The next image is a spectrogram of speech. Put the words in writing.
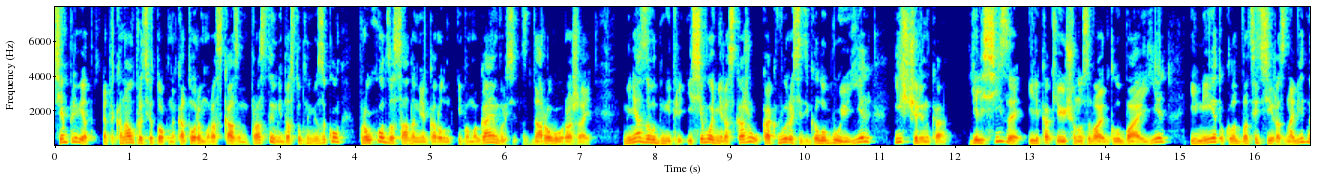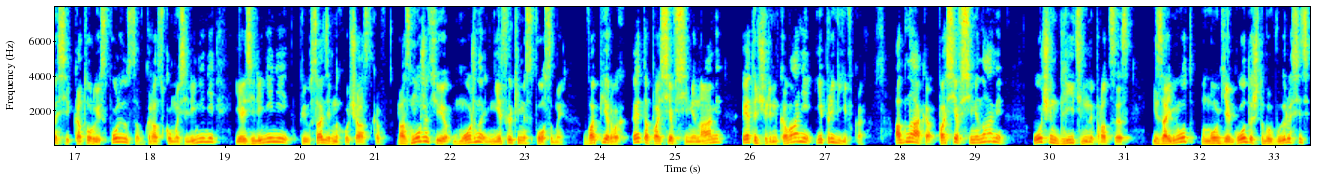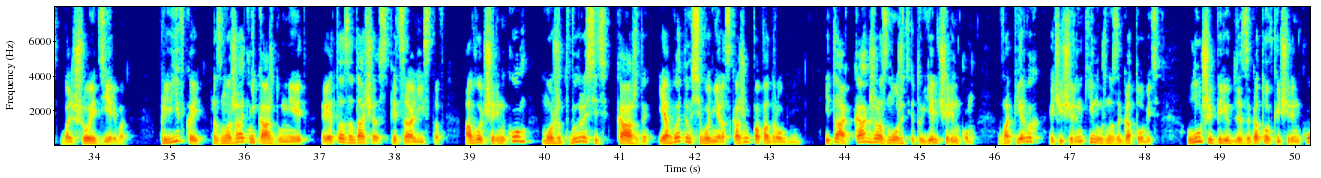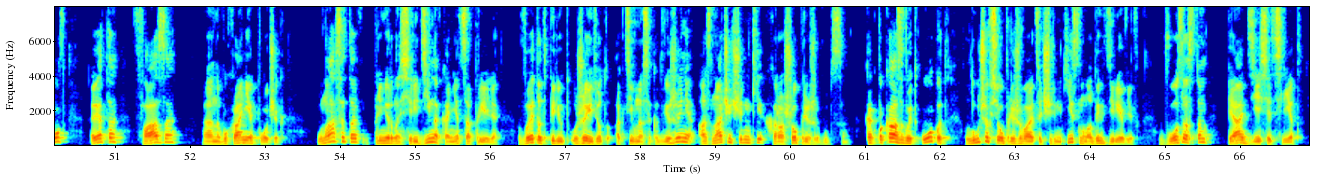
Всем привет! Это канал про цветок, на котором мы рассказываем простым и доступным языком про уход за садом и огородом и помогаем вырастить здоровый урожай. Меня зовут Дмитрий и сегодня расскажу, как вырастить голубую ель из черенка. Ель сизая, или как ее еще называют голубая ель, имеет около 20 разновидностей, которые используются в городском озеленении и озеленении приусадебных участков. Размножить ее можно несколькими способами. Во-первых, это посев семенами, это черенкование и прививка. Однако посев семенами очень длительный процесс и займет многие годы, чтобы вырастить большое дерево. Прививкой размножать не каждый умеет, это задача специалистов. А вот черенком может вырастить каждый, и об этом сегодня я расскажу поподробнее. Итак, как же размножить эту ель черенком? Во-первых, эти черенки нужно заготовить. Лучший период для заготовки черенков – это фаза э, набухания почек. У нас это примерно середина, конец апреля. В этот период уже идет активное сокодвижение, а значит черенки хорошо приживутся. Как показывает опыт, лучше всего приживаются черенки с молодых деревьев, возрастом 5-10 лет.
